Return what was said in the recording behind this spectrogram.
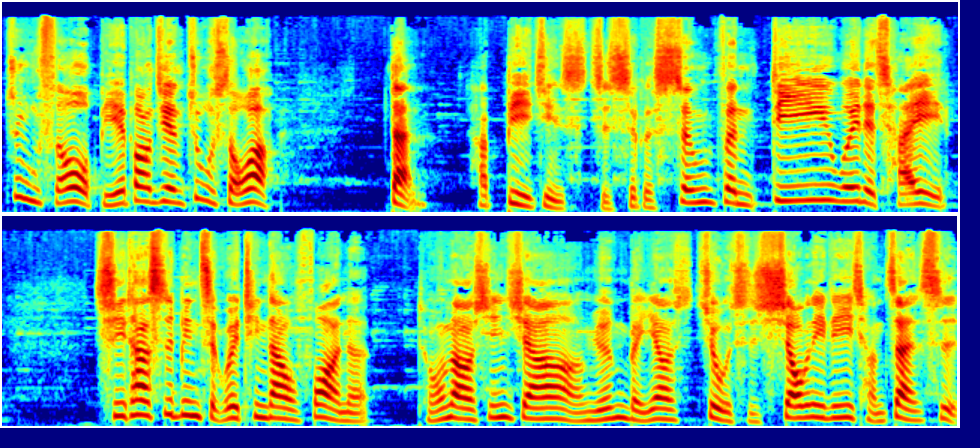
住手！别放箭，住手啊！’但……他毕竟是只是个身份低微的差役，其他士兵怎会听他话呢？童老心想，原本要就此消灭的一场战事，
